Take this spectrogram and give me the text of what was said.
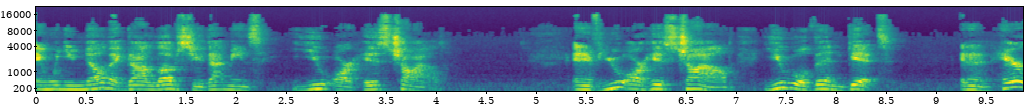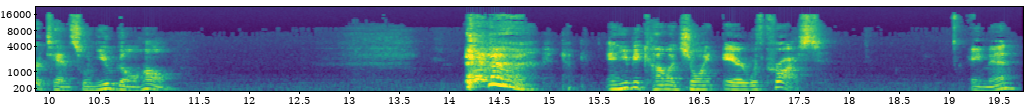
And when you know that God loves you, that means you are His child. And if you are His child, you will then get an inheritance when you go home. and you become a joint heir with Christ. Amen.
